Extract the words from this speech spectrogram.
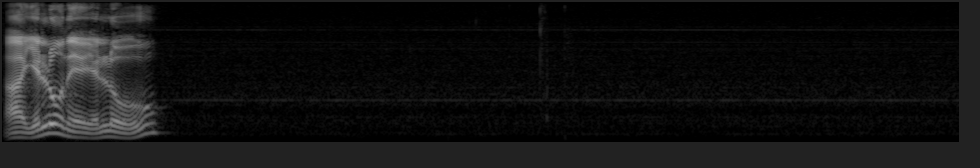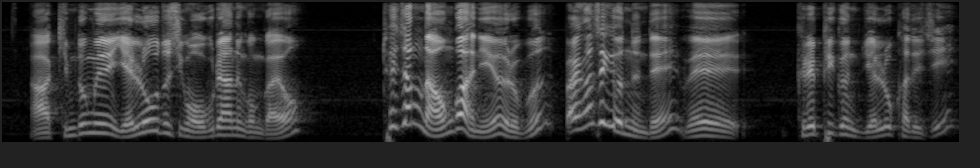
아 yellow네요 yellow. 아 김동민의 yellow도 지금 억울해하는 건가요? 퇴장 나온 거 아니에요 여러분? 빨간색이었는데 왜 그래픽은 옐로우 카드지?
